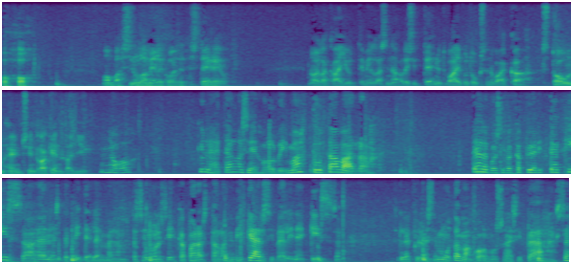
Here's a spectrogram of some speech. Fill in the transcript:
Oho, onpa sinulla melkoiset stereot. Noilla kaiuttimilla sinä olisit tehnyt vaikutuksen vaikka Stonehengein rakentajiin. No, kyllähän tällaiseen holviin mahtuu tavaraa. Täällä voisi vaikka pyörittää kissaa hänestä pitelemällä, mutta sen olisi ehkä parasta olla hyvin kärsivällinen kissa. Sillä kyllä se muutama kolhu saisi päähänsä.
